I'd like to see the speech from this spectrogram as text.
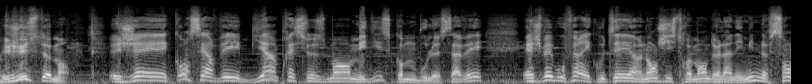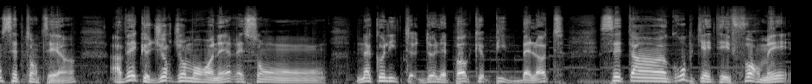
Justement, j'ai conservé bien précieusement mes disques, comme vous le savez, et je vais vous faire écouter un enregistrement de l'année 1971 avec Giorgio Moroner et son acolyte de l'époque, Pete Bellot. C'est un groupe qui a été formé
